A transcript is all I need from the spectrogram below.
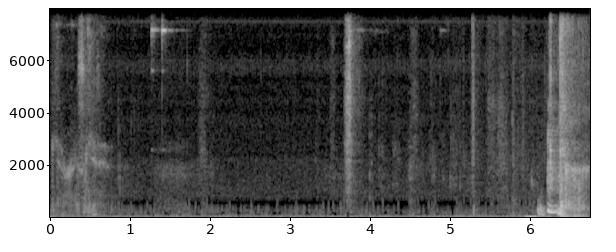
Get it, Rex, get it. Get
